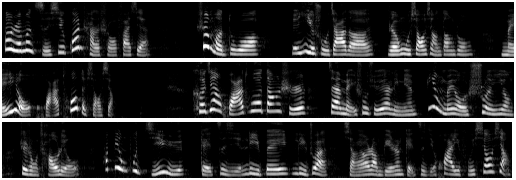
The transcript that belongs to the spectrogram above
当人们仔细观察的时候，发现这么多艺术家的人物肖像当中，没有华托的肖像。可见华托当时在美术学院里面并没有顺应这种潮流，他并不急于给自己立碑立传，想要让别人给自己画一幅肖像。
